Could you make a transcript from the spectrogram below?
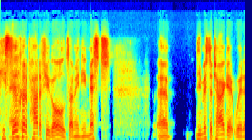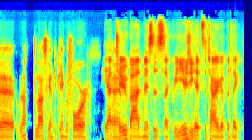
He still um, could have had a few goals. I mean, he missed. Uh, he missed a target with uh not the last game, the game before. He had um, two bad misses. Like he usually hits the target, but like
